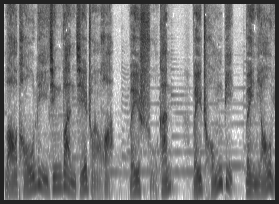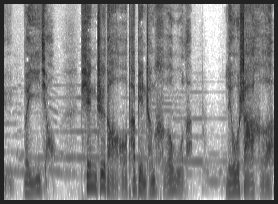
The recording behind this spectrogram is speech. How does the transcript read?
老头历经万劫转化为鼠干，为虫臂，为鸟羽，为衣角，天知道他变成何物了。流沙河。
